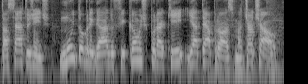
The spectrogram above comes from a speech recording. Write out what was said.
Tá certo, gente? Muito obrigado. Ficamos por aqui e até a próxima. Tchau, tchau.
